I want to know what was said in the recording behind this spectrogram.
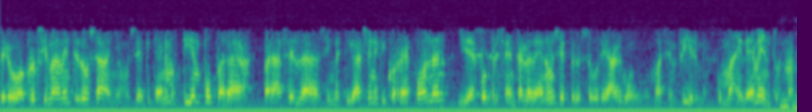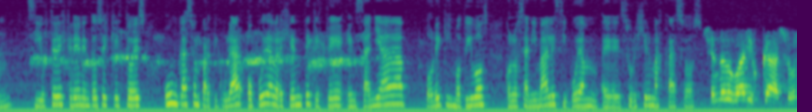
pero aproximadamente dos años. O sea que tenemos tiempo para, para hacer las investigaciones que correspondan y después presentar la denuncia, pero sobre algo más en firme, con más elementos, ¿no? Si ustedes creen entonces que esto es un caso en particular o puede haber gente que esté ensañada por X motivos con los animales y puedan eh, surgir más casos? Se han dado varios casos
